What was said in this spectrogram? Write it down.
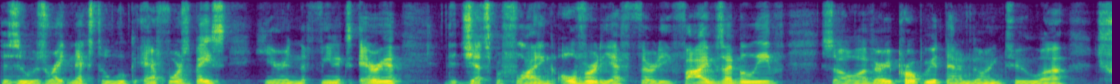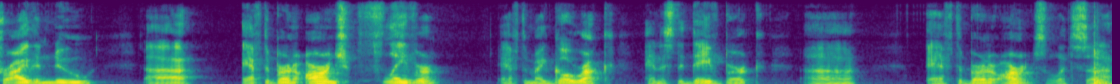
The zoo is right next to Luke Air Force Base here in the Phoenix area the jets were flying over the F-35s, I believe. So uh, very appropriate that I'm going to uh, try the new uh, Afterburner Orange flavor after my Go Ruck, and it's the Dave Berke uh, Afterburner Orange. So let's. Uh,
